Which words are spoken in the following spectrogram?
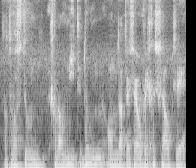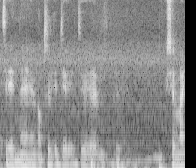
Dat was toen gewoon niet te doen, omdat er zoveel gesloopt werd. En, eh, want de, de, de, zeg maar,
